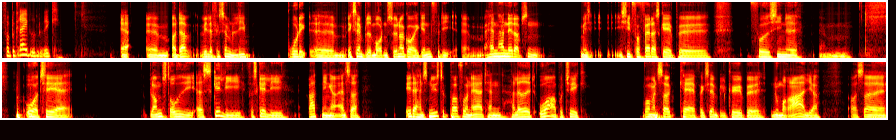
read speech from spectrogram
for begrebet lyrik. Øhm, og der vil jeg for eksempel lige bruge det, øhm, eksemplet Morten Søndergaard igen, fordi øhm, han har netop sådan med, i sit forfatterskab øh, fået sine øh, ord til at blomstre ud i adskillige forskellige retninger. Altså, et af hans nyeste påfund er, at han har lavet et ordapotek, hvor man så kan for eksempel købe numeralier, og så, øh,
